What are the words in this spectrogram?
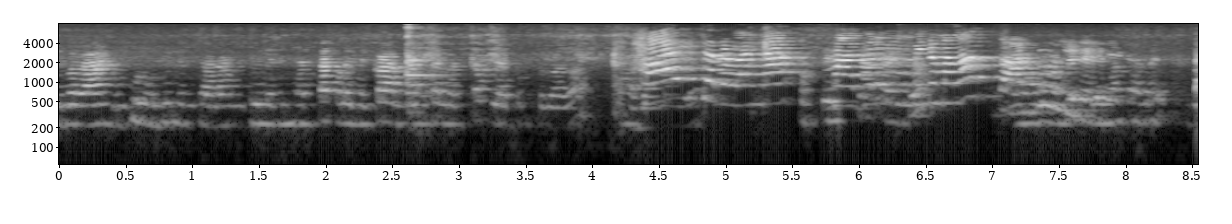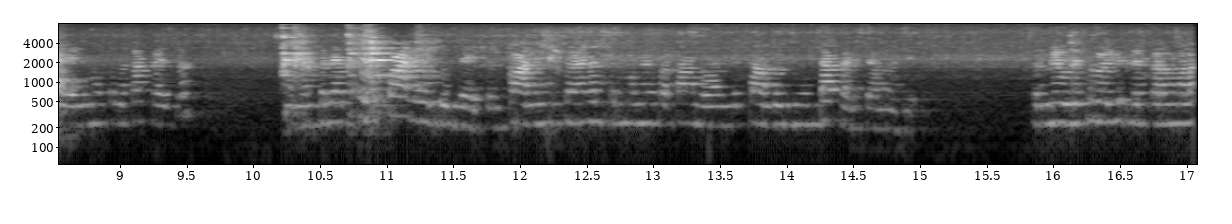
हे बघा अंडे फोडून दिले चार अंडे दिले टाकलं मी कांदा आणि टमाटर टाकल्या फक्त बघा फक्त हे टाकायचं बिर्याणी मसाला टाकायचा नंतर यात थोडं पाणी ओतून द्यायचं आणि पाणी उकळल्यानंतर मग एका तांदूळ आणि तांदूळ घेऊन टाकायचे त्यामध्ये तर मी एवढे सगळे घेतले कारण मला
